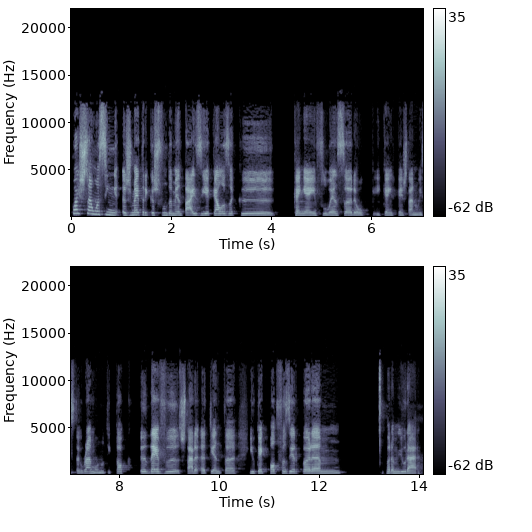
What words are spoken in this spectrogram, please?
Quais são, assim, as métricas fundamentais e aquelas a que quem é influencer ou, e quem, quem está no Instagram ou no TikTok eh, deve estar atenta e o que é que pode fazer para, hum, para melhorar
